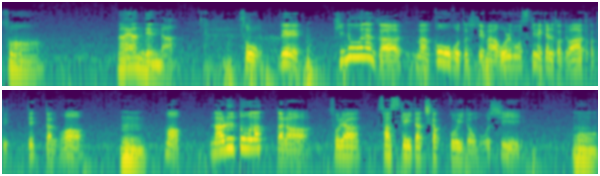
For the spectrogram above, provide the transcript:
そう。悩んでんだ。そう。で、昨日なんか、まあ候補として、まあ俺も好きなキャラとかってわーとかって言ってたのは、うん。まあ、ナルトだったら、そりゃ、サスケイタチかっこいいと思うし、うん。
